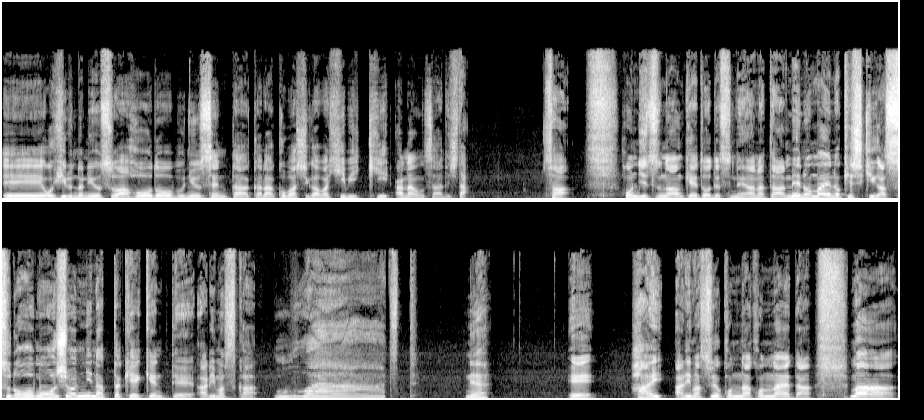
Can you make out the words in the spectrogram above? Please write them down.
えー、お昼のニュースは報道部ニュースセンターから小橋川響アナウンサーでした。さあ本日のアンケートですねあなた目の前の景色がスローモーションになった経験ってありますか？うわーっつって。ね？えはいありますよ。こんなこんなやったん。まあ、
